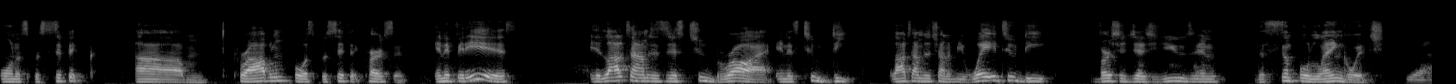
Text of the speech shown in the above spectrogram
on a specific um, problem for a specific person. And if it is, a lot of times it's just too broad and it's too deep. A lot of times they're trying to be way too deep versus just using the simple language yeah.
